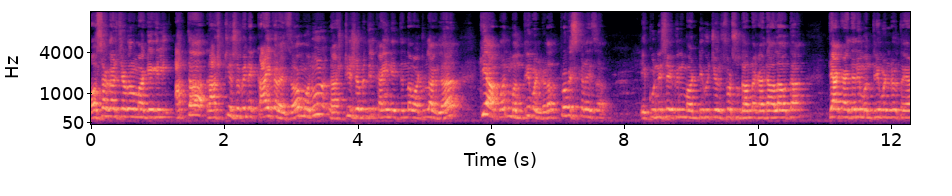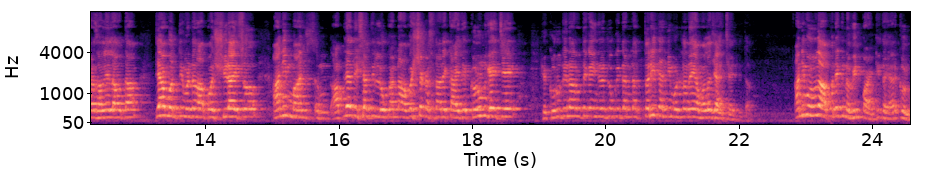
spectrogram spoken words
असहकार चळवळ मागे गेली. आता राष्ट्रीय सभेने काय करायचं? म्हणून राष्ट्रीय सभेतील काही नेत्यांना वाटू लागला की आपण मंत्रिमंडळात प्रवेश करायचा. एकोणीसशे एकोणीस मॉन्टेगो चेम्सफोर्ड सुधारणा कायदा आला होता. त्या कायद्याने मंत्रिमंडळ तयार झालेला होता. त्या मंत्रिमंडळात आपण शिरायचं आणि माणस आपल्या देशातील लोकांना आवश्यक असणारे कायदे करून घ्यायचे. हे करू देणार होते का इंग्रज लोक त्यांना? तरी त्यांनी म्हटलं नाही आम्हाला जायचं आहे तिथं. आणि म्हणून आपण एक नवीन पार्टी तयार करू.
